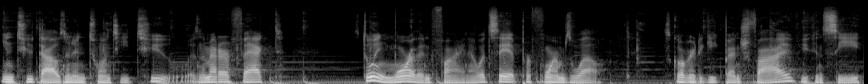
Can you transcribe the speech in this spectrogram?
in 2022. As a matter of fact, it's doing more than fine. I would say it performs well. Let's go over to Geekbench 5. You can see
